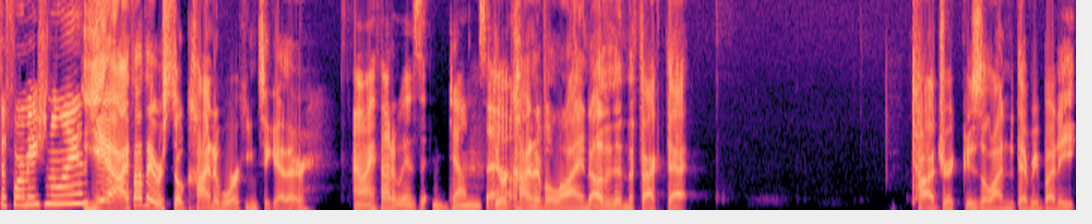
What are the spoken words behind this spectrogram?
the Formation Alliance? yeah i thought they were still kind of working together Oh, I thought it was Dunzo. they were kind of aligned other than the fact that todrick is aligned with everybody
